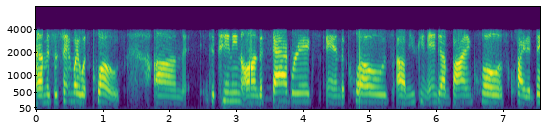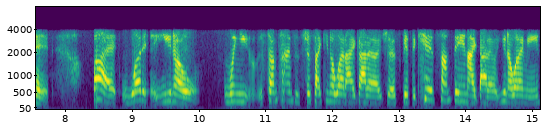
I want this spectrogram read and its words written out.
Um, it's the same way with clothes. Um, depending on the fabrics and the clothes, um, you can end up buying clothes quite a bit. But what you know, when you sometimes it's just like you know what I gotta just get the kids something I gotta you know what I mean?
